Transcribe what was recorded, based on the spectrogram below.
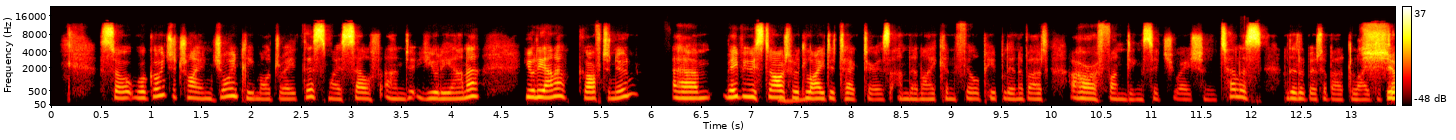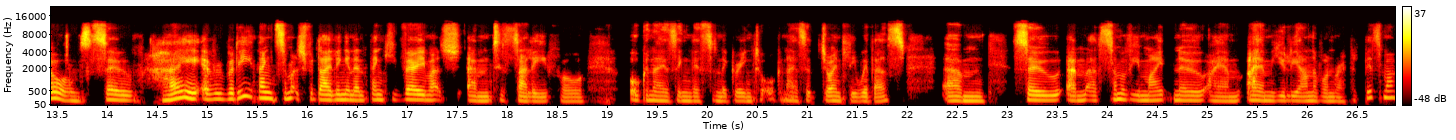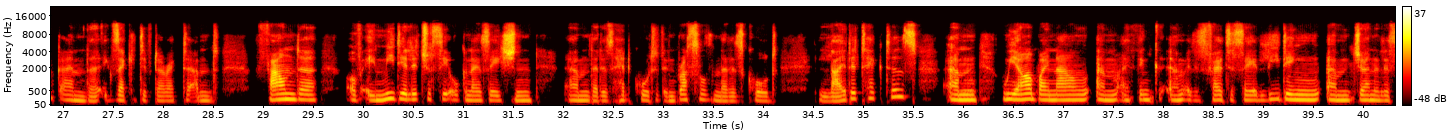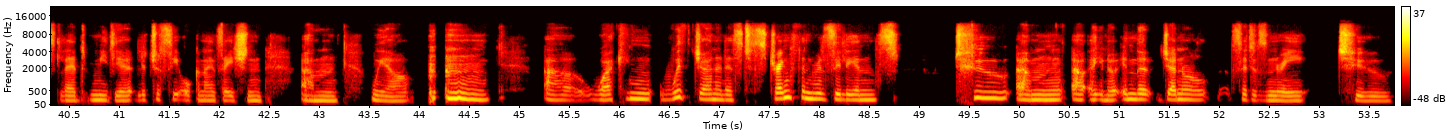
So we're going to try and jointly moderate this, myself and Juliana. Juliana, good afternoon. Um, maybe we start with mm-hmm. lie detectors and then I can fill people in about our funding situation. Tell us a little bit about lie sure. detectors. Sure. So, hi, everybody. Thanks so much for dialing in and thank you very much um, to Sally for organizing this and agreeing to organize it jointly with us. Um, so, um, as some of you might know, I am I am Juliana von Reppert Bismarck. I am the executive director and founder of a media literacy organization um, that is headquartered in Brussels and that is called Lie Detectors. Um, we are by now, um, I think um, it is fair to say, a leading journalist-led media literacy organization. we are uh, working with journalists to strengthen resilience to um, uh, you know in the general citizenry to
